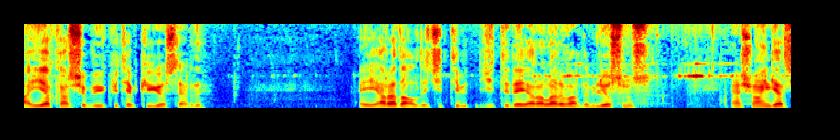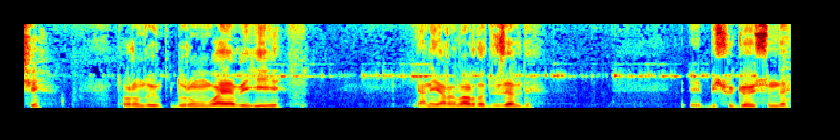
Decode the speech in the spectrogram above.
ayıya karşı büyük bir tepki gösterdi. E, yara da aldı. Ciddi, ciddi de yaraları vardı biliyorsunuz. Yani şu an gerçi Thor'un du- durumu bayağı bir iyi. Yani yaraları da düzeldi. E, bir şu göğsünde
